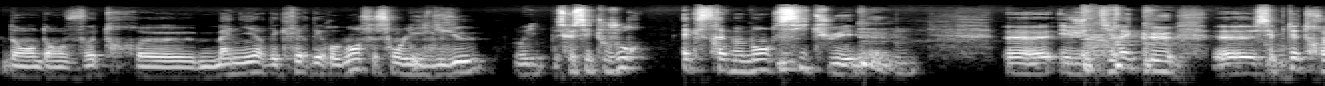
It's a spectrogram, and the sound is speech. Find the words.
dans, dans votre euh, manière d'écrire des romans, ce sont les lieux. Oui. Parce que c'est toujours extrêmement situé. Euh, et je dirais que euh, c'est peut-être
